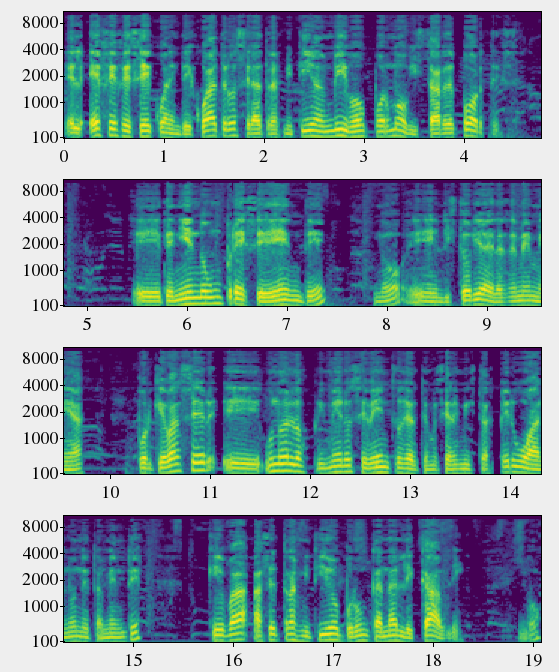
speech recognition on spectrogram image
El FFC 44 será transmitido en vivo por Movistar Deportes, eh, teniendo un precedente ¿no? en la historia de las MMA, porque va a ser eh, uno de los primeros eventos de artes marciales mixtas peruano, netamente, que va a ser transmitido por un canal de cable. ¿no?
